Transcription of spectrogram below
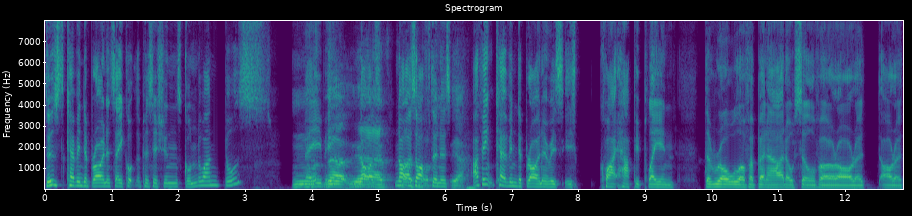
does Kevin De Bruyne take up the positions Gundogan does? Mm, Maybe no, yeah, not as, not, as often as. Yeah. I think Kevin De Bruyne is is quite happy playing the role of a Bernardo Silva or a or a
